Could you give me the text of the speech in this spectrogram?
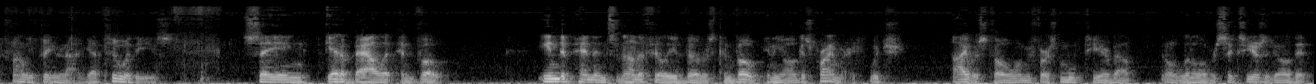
I finally figured it out. I got two of these saying get a ballot and vote. Independents and unaffiliated voters can vote in the August primary, which I was told when we first moved here about oh, a little over six years ago that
